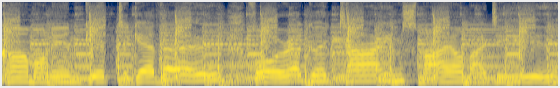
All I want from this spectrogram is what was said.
come on in, get together for a good time. Smile, my dear.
